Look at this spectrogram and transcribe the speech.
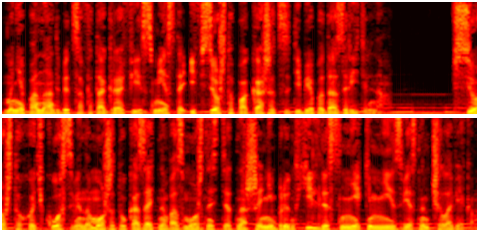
Мне понадобятся фотографии с места и все, что покажется тебе подозрительным. Все, что хоть косвенно может указать на возможность отношений Брюнхильды с неким неизвестным человеком.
